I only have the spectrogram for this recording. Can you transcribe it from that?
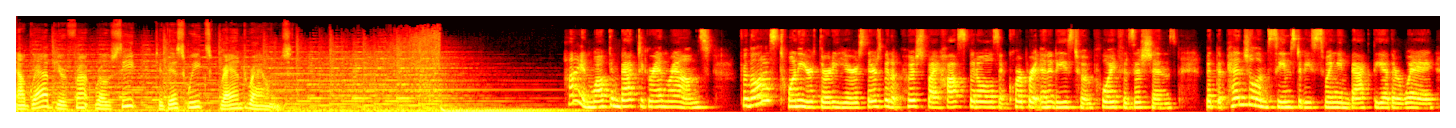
Now grab your front row seat to this week's Grand Rounds. And welcome back to Grand Rounds. For the last 20 or 30 years, there's been a push by hospitals and corporate entities to employ physicians, but the pendulum seems to be swinging back the other way.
